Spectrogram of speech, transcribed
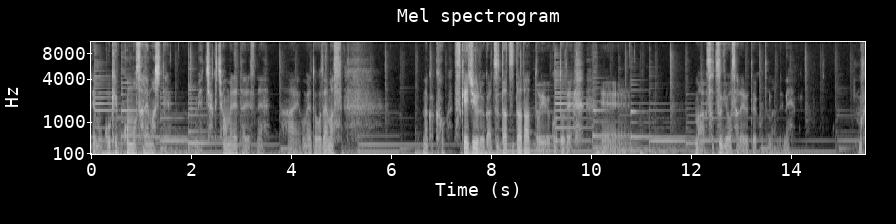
でもご結婚もされまして、めちゃくちゃおめでたいですね。はい、おめでとうございます。なんかこう、スケジュールがズタズタだということで、えー、まあ、卒業されるということなんでね。まあ、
